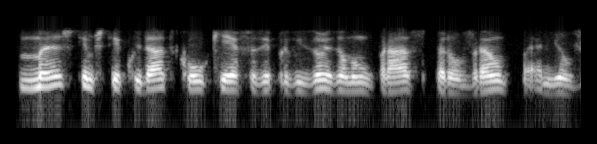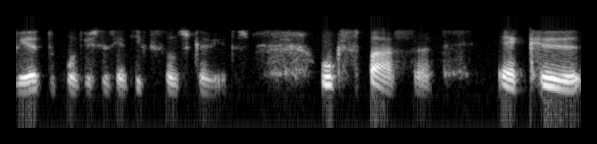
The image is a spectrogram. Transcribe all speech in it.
mas temos de ter cuidado com o que é fazer previsões a longo prazo para o verão, a meu ver, do ponto de vista científico, são descabidas. O que se passa é que,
